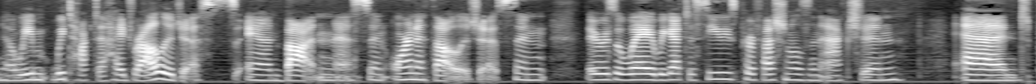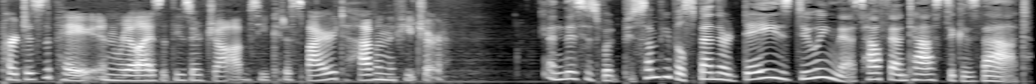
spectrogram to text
you know, we we talked to hydrologists and botanists and ornithologists, and there was a way we got to see these professionals in action and participate and realize that these are jobs you could aspire to have in the future. And this is what some people spend their days doing this. How fantastic is that?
